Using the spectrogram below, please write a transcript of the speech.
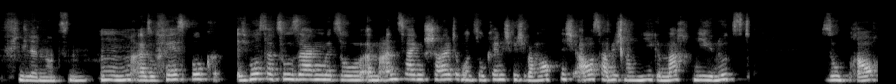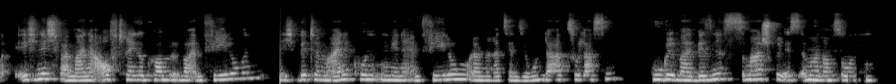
viele nutzen. Mhm, also Facebook, ich muss dazu sagen, mit so ähm, Anzeigenschaltung und so kenne ich mich überhaupt nicht aus, habe ich noch nie gemacht, nie genutzt. So brauche ich nicht, weil meine Aufträge kommen über Empfehlungen. Ich bitte meine Kunden, mir eine Empfehlung oder eine Rezension dazulassen. Google My Business zum Beispiel ist immer noch mhm. so ein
